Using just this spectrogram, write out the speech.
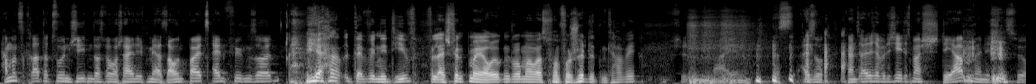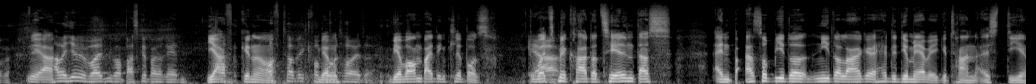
Haben uns gerade dazu entschieden, dass wir wahrscheinlich mehr Soundbites einfügen sollten. Ja, definitiv. Vielleicht finden wir ja irgendwann mal was vom verschütteten Kaffee. Nein. Das, also, ganz ehrlich, da würde ich jedes Mal sterben, wenn ich das höre. Ja, Aber hier, wir wollten über Basketball reden. ja Off- genau. Off-Topic-Verbot Wir- heute. Wir waren bei den Clippers. Du Ja. wolltest mir gerade erzählen, dass ein Buzzerbeater-Niederlage hätte dir mehr wehgetan als die,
